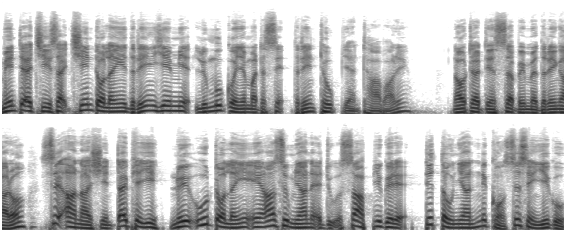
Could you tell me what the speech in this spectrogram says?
မင်းတက်အခြေဆိုင်ချင်းတော်လိုင်းရေးသတင်းအရင်းမြစ်လူမှုကွန်ရက်မှာတဆင့်သတင်းထုတ်ပြန်ထားပါတယ်။နောက်ထပ်တင်ဆက်ပေးမယ့်သတင်းကတော့စစ်အာဏာရှင်တိုက်ဖြတ်ရေးຫນွေဦးတော်လှန်ရေးအင်အားစုများနဲ့အတူအစပြုခဲ့တဲ့တစ်တုံညာနှစ်ခွန်စစ်စင်ရေးကို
